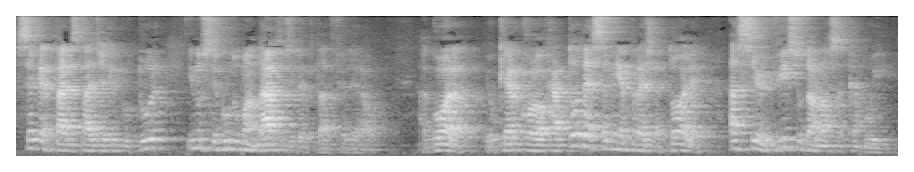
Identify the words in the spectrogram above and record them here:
secretário de Estado de Agricultura e no segundo mandato de deputado federal. Agora eu quero colocar toda essa minha trajetória a serviço da nossa Cambuí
